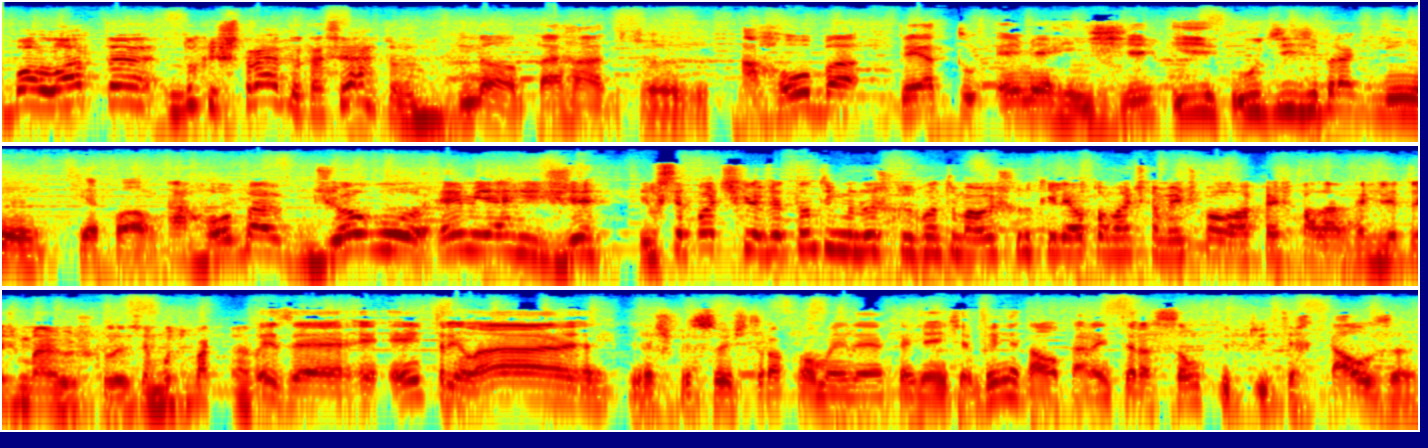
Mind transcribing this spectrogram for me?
Bolota Duque Estrada, tá certo? Não, tá errado, Diogo. Arroba Beto MRG e o Didi Braguinha, que é qual? Arroba Diogo MRG. E você pode escrever tanto em minúsculo quanto em maiúsculo que ele automaticamente coloca as, palavras, as letras maiúsculas. É muito bacana. Pois é, entrem lá, as pessoas trocam uma ideia com a gente. É bem legal, cara. A interação que o Twitter causa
